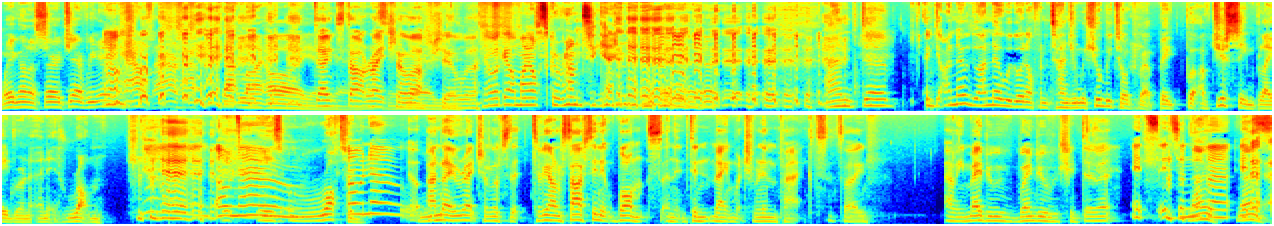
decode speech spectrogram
We're gonna search every house. house, house. That line. Oh, yeah. Don't yeah, start Rachael it, off. yeah, yeah. She'll. Uh, Now I get on my Oscar rant again. and uh, and I know I know we're going off on a tangent. We should be talking about big, but I've just seen Blade Runner and it's rotten. oh no! It is rotten. Oh no! I know Rachael loves it. To be honest, I've seen it once and it didn't make much of an impact. So, I mean, maybe we, maybe we should do it. It's it's another no. it's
